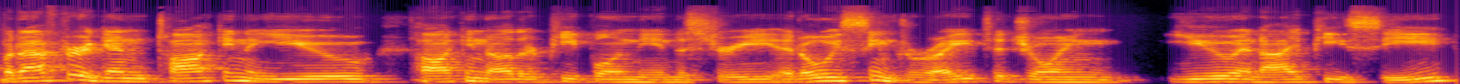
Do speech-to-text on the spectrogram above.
But after again talking to you, talking to other people in the industry, it always seemed right to join you and IPC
